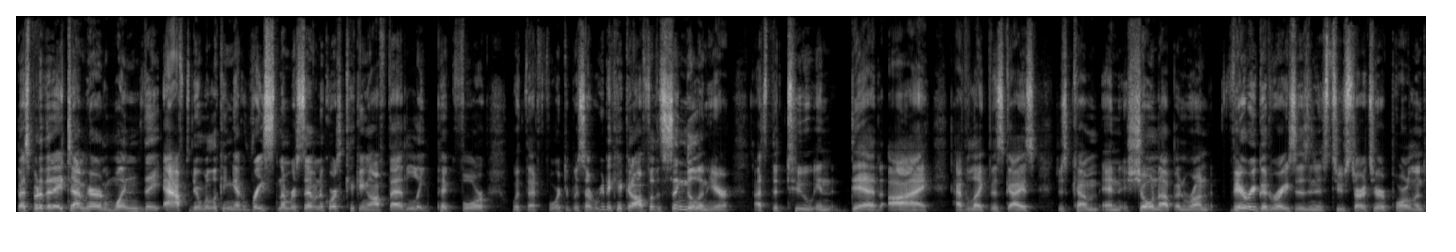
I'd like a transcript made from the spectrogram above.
Best bet of the daytime here on Wednesday afternoon. We're looking at race number seven, of course, kicking off that late pick four with that 40%. We're going to kick it off with a single in here. That's the two in Dead Eye. Have to like this guy's just come and shown up and run very good races in his two starts here at Portland.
